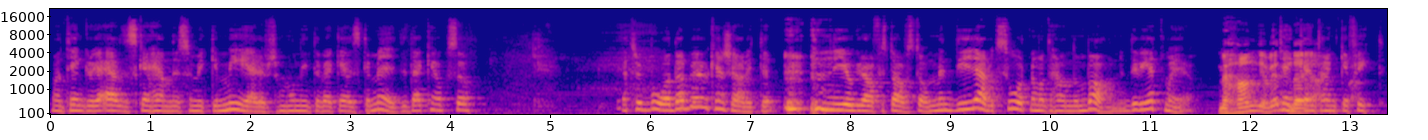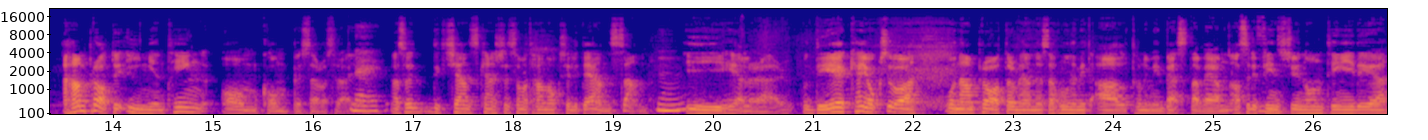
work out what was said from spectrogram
man tänker att jag älskar henne så mycket mer eftersom hon inte verkar älska mig. Det där kan ju också jag tror båda behöver kanske ha lite geografiskt avstånd. Men det är jävligt svårt när man tar hand om barn. Det vet man ju. Men han, jag vet Tänka en inte. tanke fritt. Han pratar ju ingenting om kompisar och sådär. Nej. Alltså det känns kanske som att han också är lite ensam Mm. i hela det här. Och det kan ju också vara, och när han pratar om henne så hon är mitt allt, hon är min bästa vän. Alltså det Mm. finns ju någonting i det.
